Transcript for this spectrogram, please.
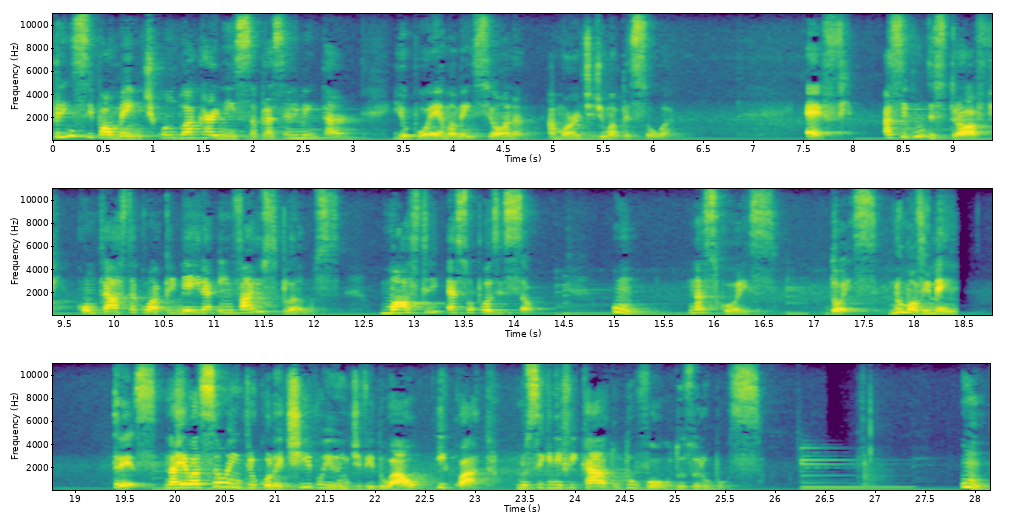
principalmente quando há carniça para se alimentar, e o poema menciona a morte de uma pessoa. F. A segunda estrofe contrasta com a primeira em vários planos. Mostre essa oposição. 1. Um, nas cores. 2. No movimento. 3. Na relação entre o coletivo e o individual. E 4. No significado do voo dos urubus. 1. Um,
